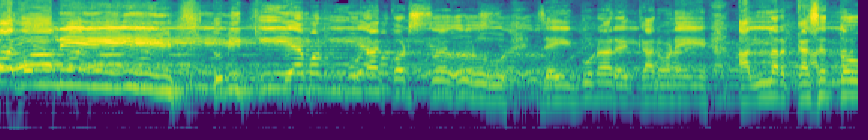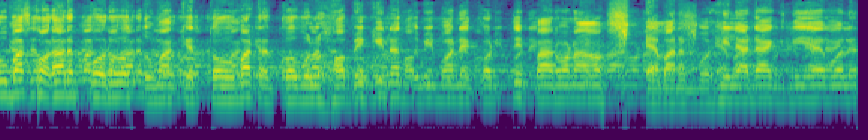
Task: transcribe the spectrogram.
পাগলি তুমি কি এমন গুনাহ করছ? যে গুনার কারণে আল্লাহর কাছে তওবা করার পরও তোমাকে তওবাটা কবুল হবে কিনা তুমি মনে করতে পারো না। এবার মহিলা ডাক দিয়ে বলে,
